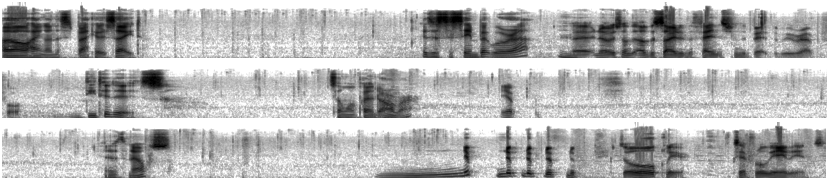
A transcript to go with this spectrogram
Oh, hang on, this is back outside. Is this the same bit where we're at? Uh, no, it's on the other side of the fence from the bit that we were at before. Indeed, it is. Someone found armor. Yep. Anything else? Nope, nope, nope, nope, nope. It's all clear. Except for all the aliens.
